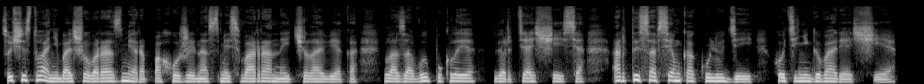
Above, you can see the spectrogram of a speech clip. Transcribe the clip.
Существа небольшого размера, похожие на смесь варана и человека, глаза выпуклые, вертящиеся, арты совсем как у людей, хоть и не говорящие.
